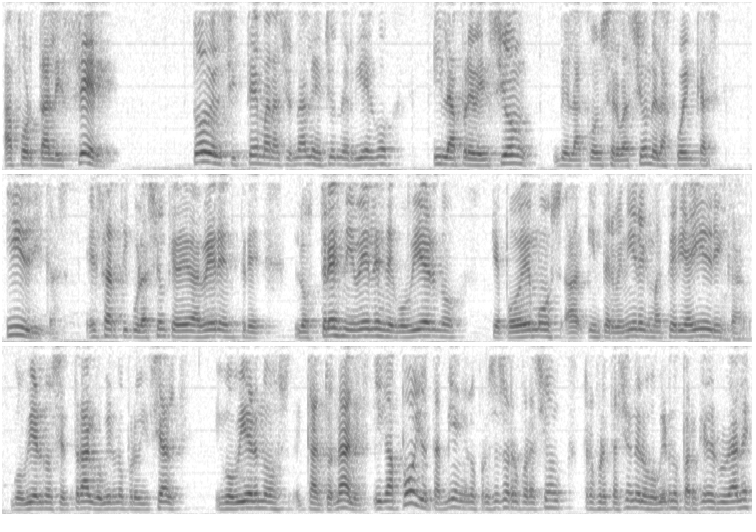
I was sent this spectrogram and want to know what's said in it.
a fortalecer todo el sistema nacional de gestión de riesgo y la prevención de la conservación de las cuencas hídricas, esa articulación que debe haber entre los tres niveles de gobierno que podemos ah, intervenir en materia hídrica, gobierno central, gobierno provincial gobiernos cantonales, y apoyo también en los procesos de reforestación, reforestación de los gobiernos parroquiales rurales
